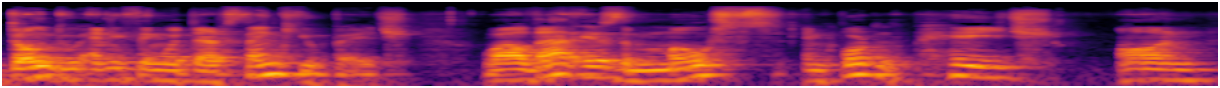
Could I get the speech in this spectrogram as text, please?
don't do anything with their thank you page. While that is the most important page on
